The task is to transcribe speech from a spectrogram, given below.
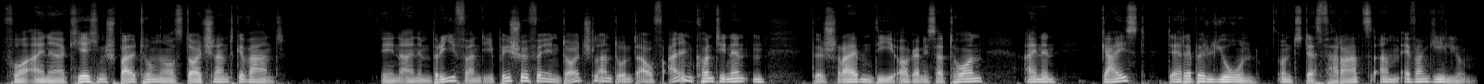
vor einer Kirchenspaltung aus Deutschland gewarnt. In einem Brief an die Bischöfe in Deutschland und auf allen Kontinenten beschreiben die Organisatoren einen Geist der Rebellion und des Verrats am Evangelium.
